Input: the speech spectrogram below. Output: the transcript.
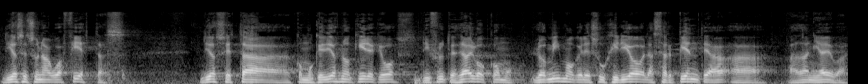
Dios es un aguafiestas. Dios está, como que Dios no quiere que vos disfrutes de algo, como lo mismo que le sugirió la serpiente a, a, Adán y a Eva,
